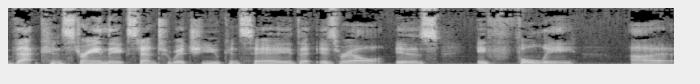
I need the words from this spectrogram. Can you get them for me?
that constrain the extent to which you can say that Israel is a fully uh,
